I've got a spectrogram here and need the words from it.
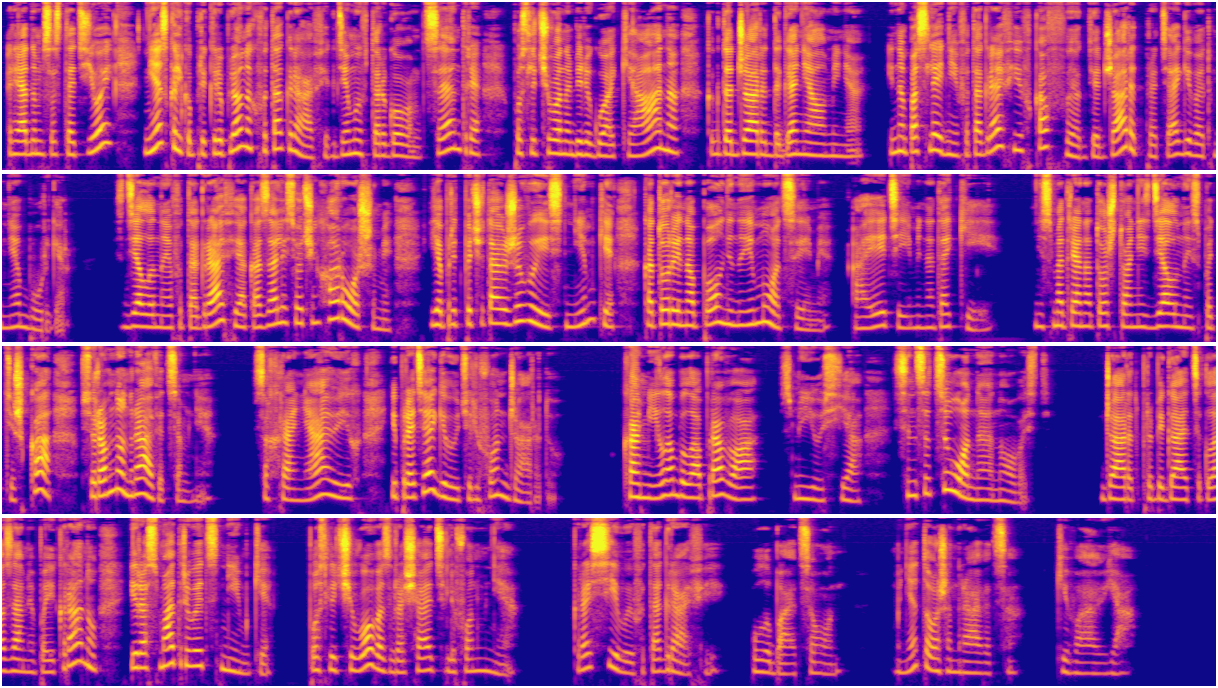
Рядом со статьей несколько прикрепленных фотографий, где мы в торговом центре, после чего на берегу океана, когда Джаред догонял меня, и на последней фотографии в кафе, где Джаред протягивает мне бургер. Сделанные фотографии оказались очень хорошими. Я предпочитаю живые снимки, которые наполнены эмоциями, а эти именно такие. Несмотря на то, что они сделаны из-под тишка, все равно нравятся мне. Сохраняю их и протягиваю телефон Джареду. Камила была права, смеюсь я. Сенсационная новость. Джаред пробегается глазами по экрану и рассматривает снимки, после чего возвращает телефон мне. Красивые фотографии, улыбается он. Мне тоже нравится, киваю я.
